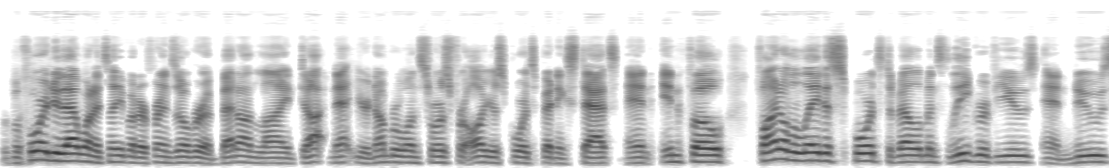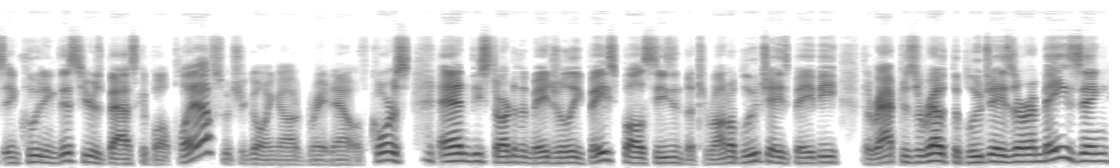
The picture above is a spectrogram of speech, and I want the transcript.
But before I do that, I want to tell you about our friends over at betonline.net, your number one source for all your sports betting stats and info. Find all the latest sports developments, league reviews, and news, including this year's basketball playoffs, which are going on right now, of course, and the start of the Major League Baseball season. The Toronto Blue Jays, baby. The Raptors are out. The Blue Jays are amazing.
